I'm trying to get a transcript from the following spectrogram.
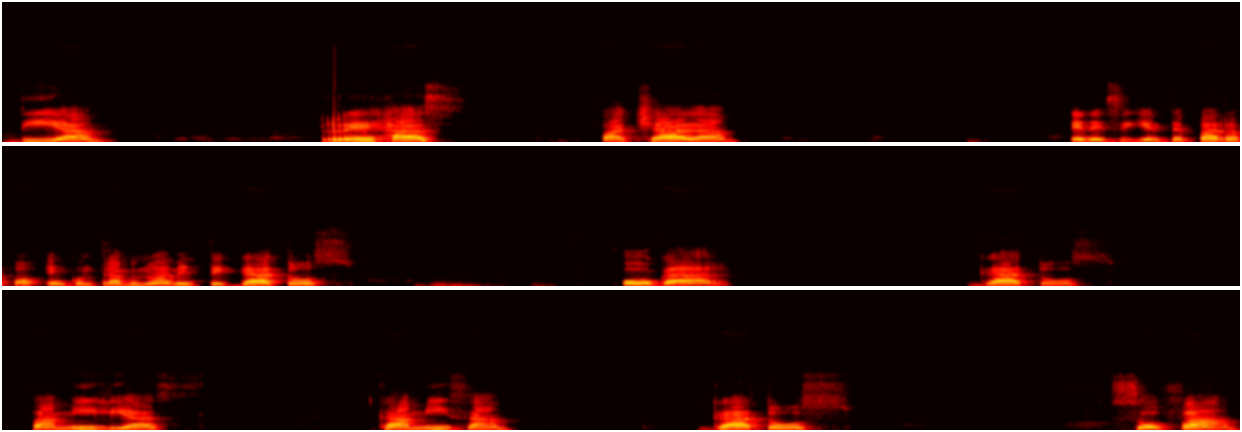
Día. Rejas fachada. En el siguiente párrafo encontramos nuevamente gatos, hogar, gatos, familias, camisa, gatos, sofá,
